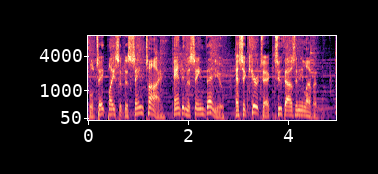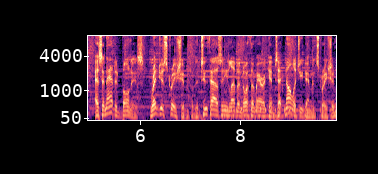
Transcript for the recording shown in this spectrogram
will take place at the same time and in the same venue as SecureTech 2011. As an added bonus, registration for the 2011 North American Technology Demonstration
